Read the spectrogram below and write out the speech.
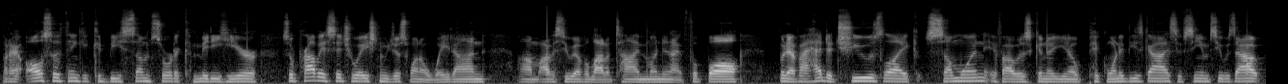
but I also think it could be some sort of committee here. So probably a situation we just want to wait on. Um, obviously, we have a lot of time Monday Night Football. But if I had to choose like someone, if I was gonna, you know, pick one of these guys, if CMC was out,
